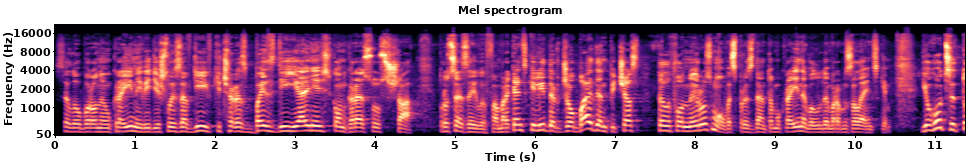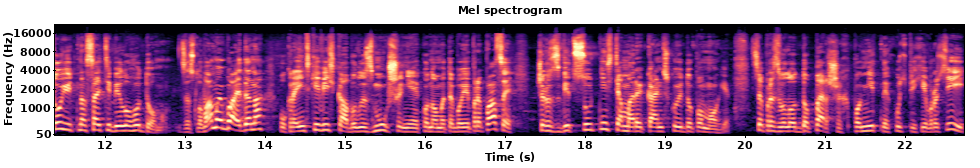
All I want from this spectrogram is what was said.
Сили оборони України відійшли з Авдіївки через бездіяльність Конгресу США. Про це заявив американський лідер Джо Байден під час телефонної розмови з президентом України Володимиром Зеленським. Його цитують на сайті Білого Дому. За словами Байдена, українські війська були змушені економити боєприпаси через відсутність американської допомоги. Це призвело до перших помітних успіхів Росії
